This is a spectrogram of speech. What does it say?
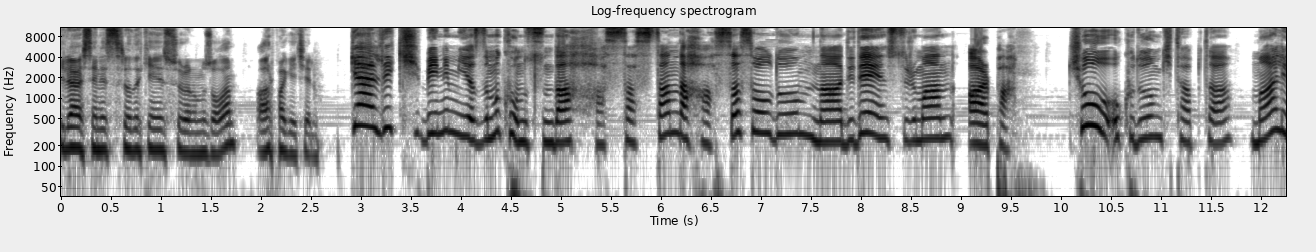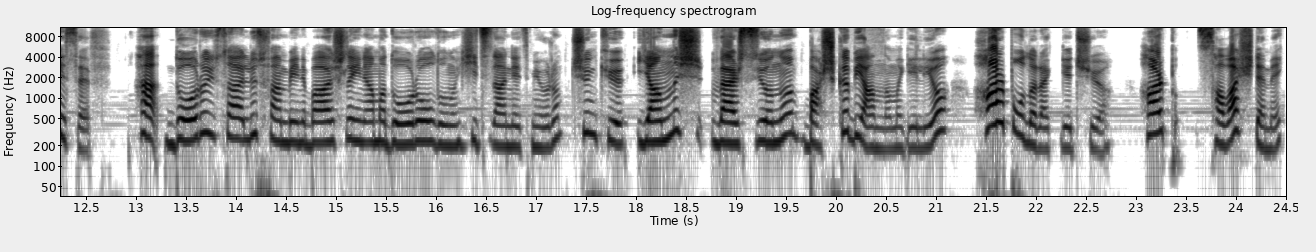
Dilerseniz sıradaki enstrümanımız olan arpa geçelim. Geldik benim yazımı konusunda hassastan da hassas olduğum nadide enstrüman arpa. Çoğu okuduğum kitapta maalesef Ha doğruysa lütfen beni bağışlayın ama doğru olduğunu hiç zannetmiyorum. Çünkü yanlış versiyonu başka bir anlama geliyor. Harp olarak geçiyor. Harp savaş demek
